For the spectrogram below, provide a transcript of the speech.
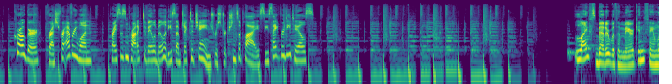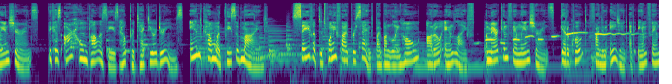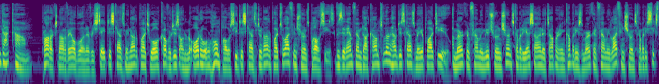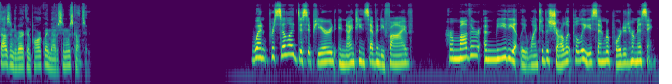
Kroger, fresh for everyone. Prices and product availability subject to change. Restrictions apply. See site for details. Life's better with American Family Insurance because our home policies help protect your dreams and come with peace of mind. Save up to 25% by bundling home, auto, and life. American Family Insurance. Get a quote, find an agent at amfam.com. Products not available in every state. Discounts may not apply to all coverages on an auto or home policy. Discounts do not apply to life insurance policies. Visit amfam.com to learn how discounts may apply to you. American Family Mutual Insurance Company SI and its operating companies American Family Life Insurance Company 6000 American Parkway, Madison, Wisconsin. When Priscilla disappeared in 1975, her mother immediately went to the Charlotte police and reported her missing.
